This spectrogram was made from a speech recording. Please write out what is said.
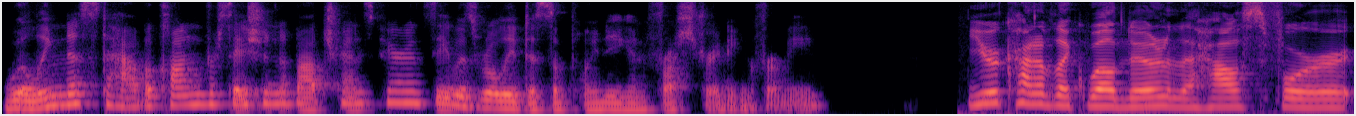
willingness to have a conversation about transparency was really disappointing and frustrating for me. You're kind of like well known in the house for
